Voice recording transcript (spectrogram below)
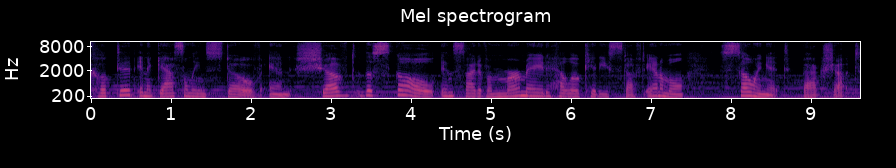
cooked it in a gasoline stove and shoved the skull inside of a mermaid Hello Kitty stuffed animal, sewing it back shut.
